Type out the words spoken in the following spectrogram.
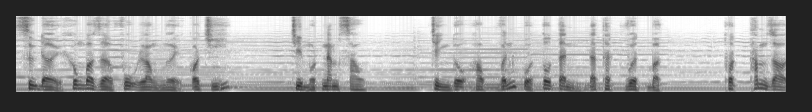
sự đời không bao giờ phụ lòng người có trí. Chỉ một năm sau, trình độ học vấn của Tô Tần đã thật vượt bậc. Thuật thăm dò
